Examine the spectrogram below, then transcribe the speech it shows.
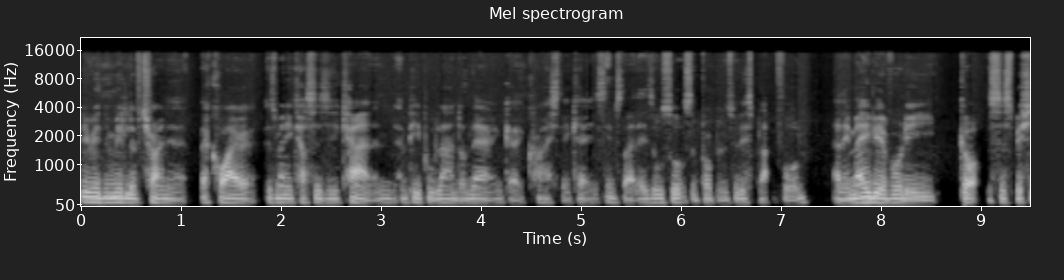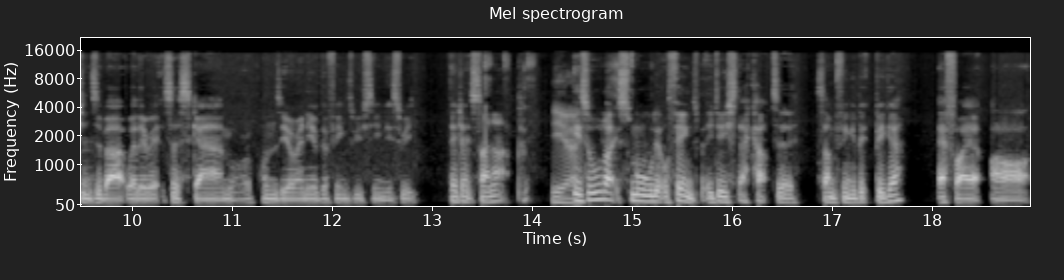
you're in the middle of trying to acquire as many customers as you can and, and people land on there and go, Christ, okay, it seems like there's all sorts of problems with this platform. And they maybe have already got suspicions about whether it's a scam or a Ponzi or any of the things we've seen this week. They don't sign up. Yeah. It's all like small little things, but they do stack up to something a bit bigger. FI are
